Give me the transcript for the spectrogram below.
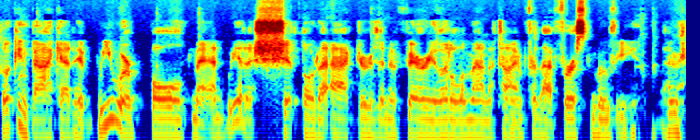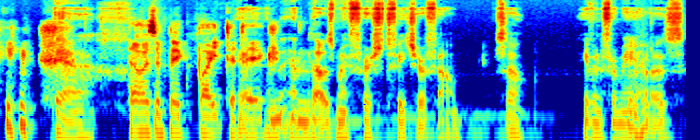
Looking back at it, we were bold, man. We had a shitload of actors in a very little amount of time for that first movie. I mean, yeah, that was a big bite to yeah, take. And, and, that was my first feature film. So even for me, mm-hmm. it was,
